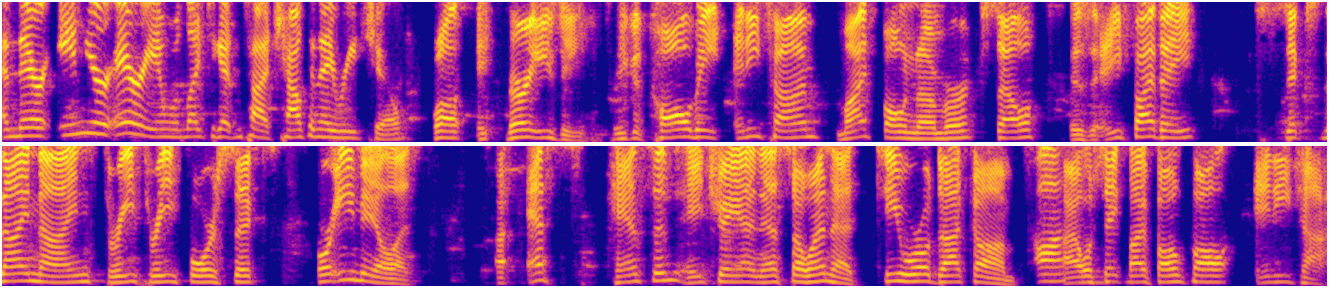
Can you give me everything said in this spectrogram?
and they're in your area and would like to get in touch, how can they reach you? Well, it- very easy. You can call me anytime. My phone number, cell, is 858 699 3346 or email it uh, S Hanson, H A N S O N, at tworld.com. I will take my phone call anytime.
